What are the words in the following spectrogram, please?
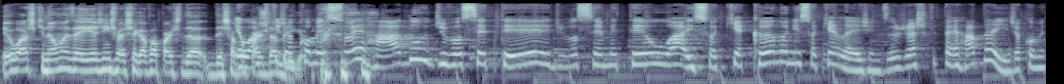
Eu acho que não, mas aí a gente vai chegar pra parte da. deixar pra eu parte da briga. Eu acho que já começou errado de você ter, de você meter o. Ah, isso aqui é canon, isso aqui é Legends. Eu já acho que tá errado aí. Já, come...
